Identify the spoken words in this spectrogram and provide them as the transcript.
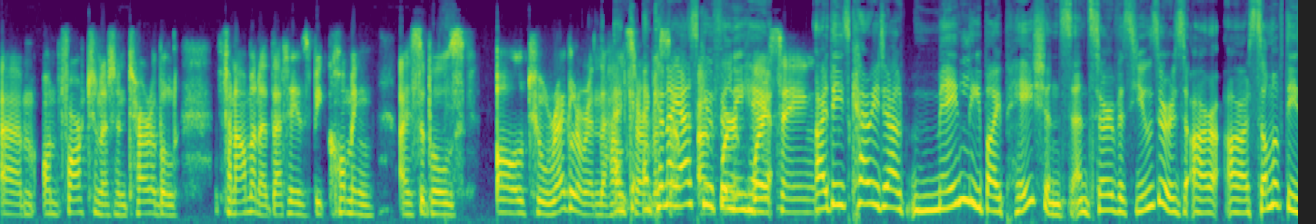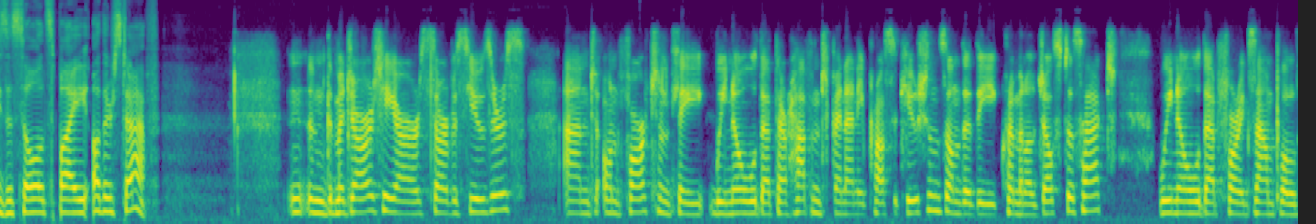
um, unfortunate and terrible phenomena that is becoming, I suppose, all too regular in the health and, service. And can I ask you, Finley, here, saying, are these carried out mainly by patients and service users, or are some of these assaults by other staff? The majority are service users. And unfortunately, we know that there haven't been any prosecutions under the Criminal Justice Act. We know that, for example,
